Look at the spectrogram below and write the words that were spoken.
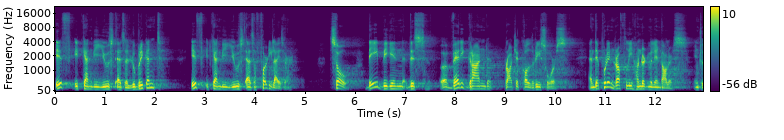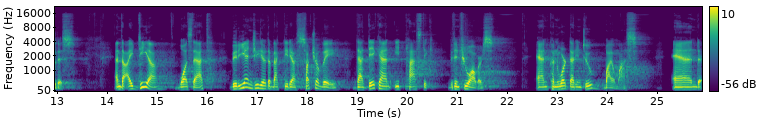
if it can be used as a lubricant, if it can be used as a fertilizer. So they begin this uh, very grand project called ReSource. And they put in roughly $100 million into this. And the idea was that we re engineer the bacteria such a way that they can eat plastic within few hours and convert that into biomass. And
